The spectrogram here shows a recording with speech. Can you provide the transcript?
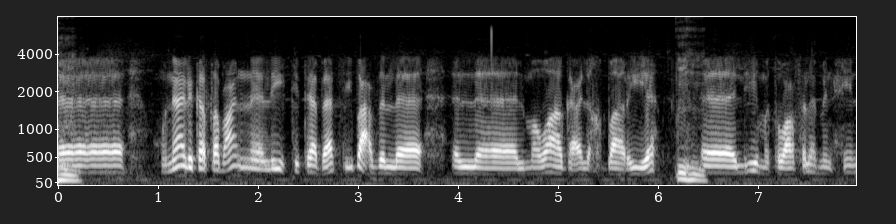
آه، هنالك طبعا لي كتابات في بعض ال- ال- المواقع الإخبارية. آه، اللي هي متواصلة من حين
